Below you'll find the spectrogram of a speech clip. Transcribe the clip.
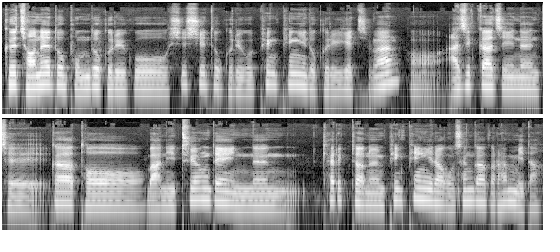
그 전에도 봄도 그리고 CC도 그리고 핑핑이도 그리겠지만 어, 아직까지는 제가 더 많이 투영되어 있는 캐릭터는 핑핑이라고 생각을 합니다.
